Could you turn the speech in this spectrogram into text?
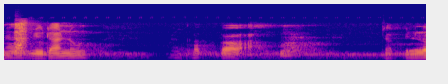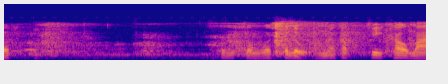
นะครับอยู่ด้านนู้น ครับก็จะเป็นรถขนส่งวัสดุนะครับที่เข้ามา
